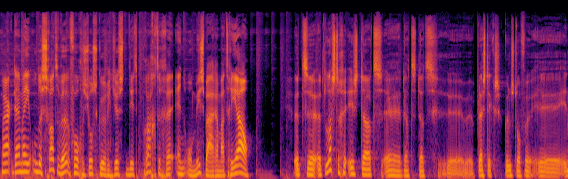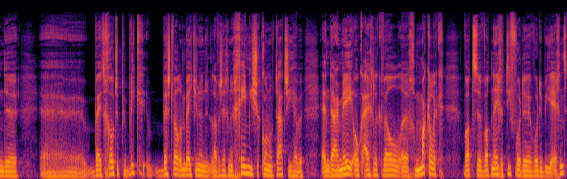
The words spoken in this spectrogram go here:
Maar daarmee onderschatten we volgens Jos Keurentjes dit prachtige en onmisbare materiaal. Het, uh, het lastige is dat, uh, dat, dat uh, plastics, kunststoffen in de, bij het grote publiek best wel een beetje een, laten we zeggen, een chemische connotatie hebben. En daarmee ook eigenlijk wel gemakkelijk wat, uh, wat negatief worden, worden bejegend.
